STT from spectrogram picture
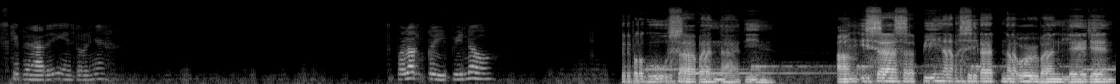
Skip na natin yung intro niya. Ito palang creepy, no? pag-uusapan natin ang isa sa pinakasikat na urban legend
